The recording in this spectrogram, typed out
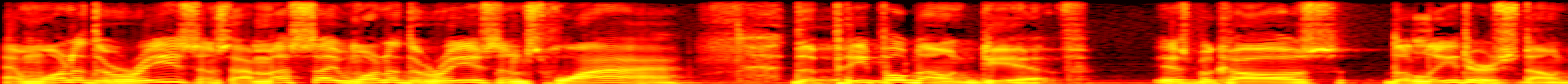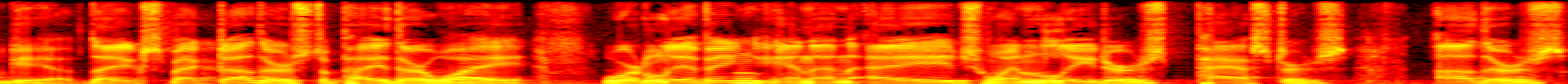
And one of the reasons, I must say, one of the reasons why the people don't give is because the leaders don't give. They expect others to pay their way. We're living in an age when leaders, pastors, others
